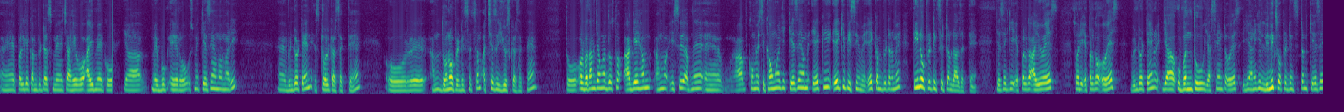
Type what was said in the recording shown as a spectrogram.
एप्पल के कंप्यूटर्स में, चाहे वो आई मैक हो या मैकबुक एयर हो, उसमें कैसे हम हमारी विंडो टेन इंस्टॉल कर सकते हैं और हम दोनों ऑपरेटिंग सिस्टम अच्छे से यूज़ कर सकते हैं। तो और बताना चाहूँगा दोस्तों, आगे हम हम इस अपने आपको मैं सिखाऊँगा कि कैसे हम एक ही एक ही पीसी में, एक कंप्यूटर में तीन ऑपरेटिंग सिस्टम डाल सकते हैं। जैसे कि एप्पल का आईओएस सॉरी एप्पल का ओ विंडो टेन या उबंतु या सेंट ओएस यानी कि लिनिक्स ऑपरेटिंग सिस्टम कैसे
